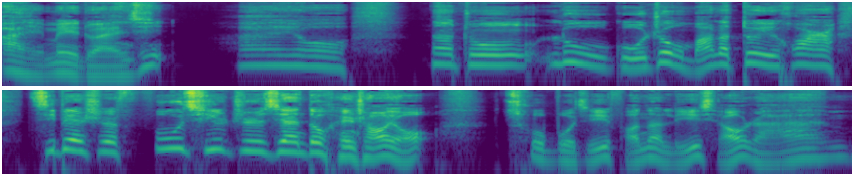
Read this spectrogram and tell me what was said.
暧昧短信。哎呦，那种露骨肉麻的对话，即便是夫妻之间都很少有。猝不及防的李小冉。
